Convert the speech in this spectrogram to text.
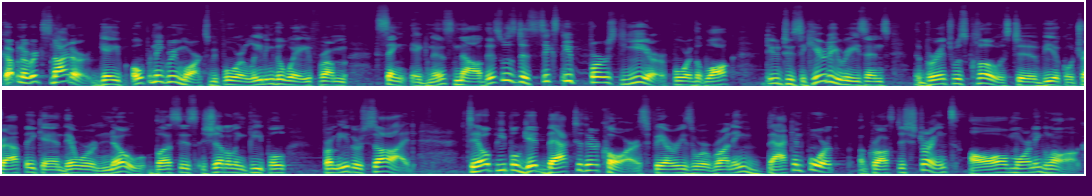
Governor Rick Snyder gave opening remarks before leading the way from St. Ignace. Now, this was the 61st year for the walk. Due to security reasons, the bridge was closed to vehicle traffic and there were no buses shuttling people from either side. To help people get back to their cars, ferries were running back and forth across the Straits all morning long.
